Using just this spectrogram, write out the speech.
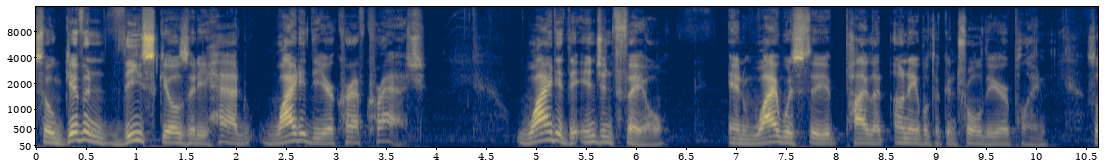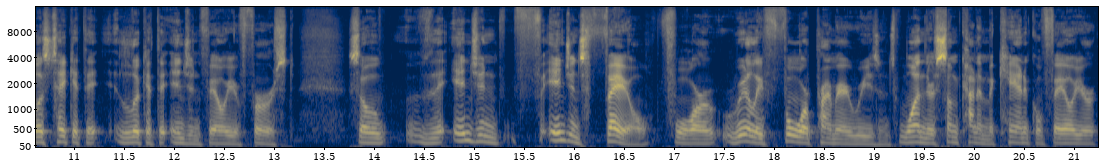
So given these skills that he had, why did the aircraft crash? Why did the engine fail? And why was the pilot unable to control the airplane? So let's take a look at the engine failure first. So the engine, engines fail for really four primary reasons. One, there's some kind of mechanical failure,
